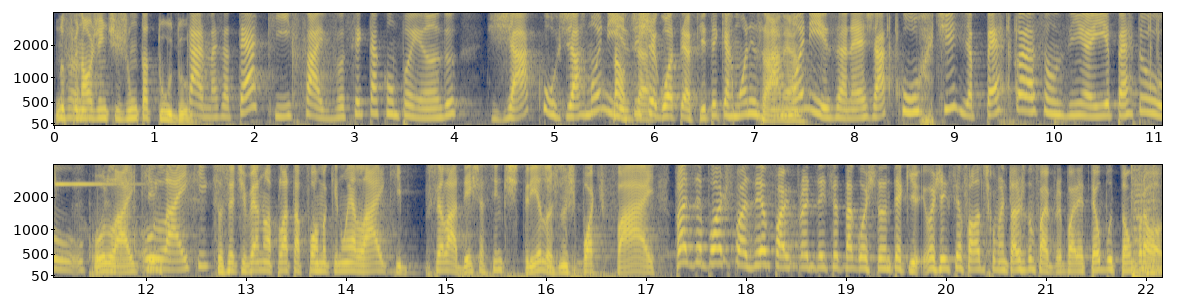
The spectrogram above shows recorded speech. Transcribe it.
No Vamos. final a gente junta tudo. Cara, mas até aqui, Five, você que tá acompanhando, já curte, já harmoniza. Não, se chegou até aqui, tem que harmonizar, harmoniza, né? Harmoniza, né? Já curte, já aperta o coraçãozinho aí, aperta o, o, o like. O like. Se você tiver numa plataforma que não é like, sei lá, deixa cinco estrelas Sim. no Spotify. Faz, você pode fazer, Fábio, pra dizer que você tá gostando até aqui. Eu achei que você ia falar dos comentários do Fábio. Preparei até o botão pra ó.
